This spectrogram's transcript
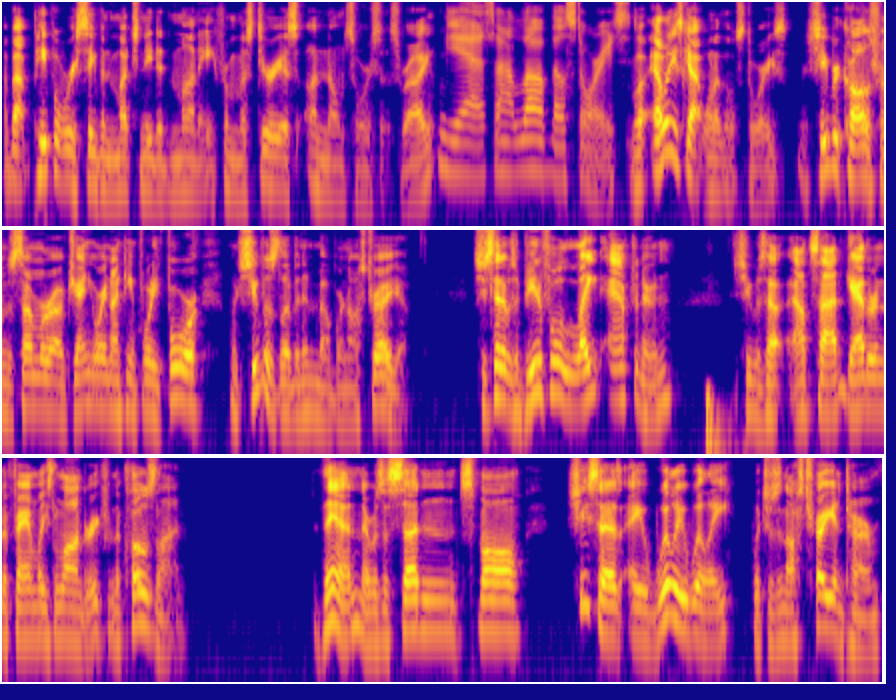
about people receiving much needed money from mysterious unknown sources, right? Yes, I love those stories. Well, Ellie's got one of those stories. She recalls from the summer of January 1944 when she was living in Melbourne, Australia. She said it was a beautiful late afternoon. She was out, outside gathering the family's laundry from the clothesline. Then there was a sudden, small, she says, a willy willy, which is an Australian term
